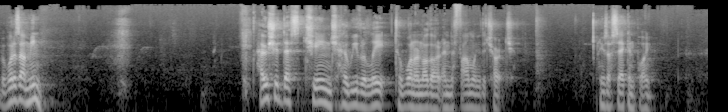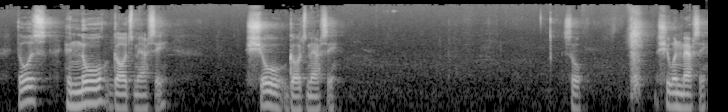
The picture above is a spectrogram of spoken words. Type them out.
But what does that mean? How should this change how we relate to one another in the family of the church? Here's our second point those who know God's mercy show God's mercy. So, showing mercy.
